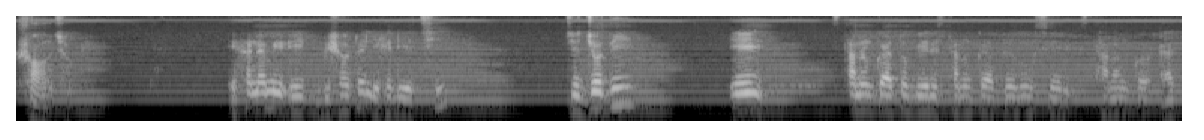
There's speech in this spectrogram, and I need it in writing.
সহজ হবে। এখানে আমি এই বিষয়টা লিখে দিয়েছি যে যদি এই স্থানাঙ্ক এত বি এর স্থানাঙ্ক এত এবং সি স্থানাঙ্ক এত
